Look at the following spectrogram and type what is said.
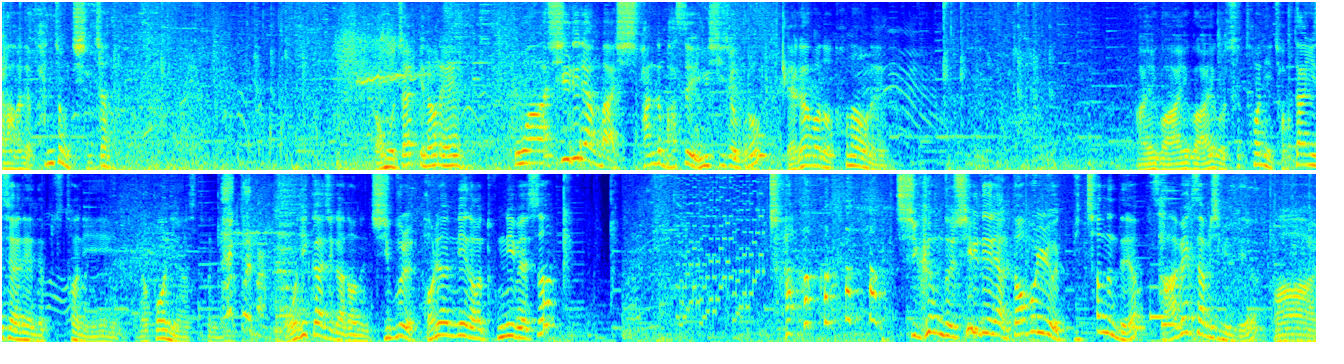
야 근데 판정 진짜 너무 짧긴 하네. 우와 실드량 봐. 씨, 방금 봤어요 일시적으로? 내가 봐도 토 나오네. 아이고 아이고 아이고 스턴이 적당히 써야 되는데 스턴이. 몇 번이야 스턴이? 어디까지 가 너는 집을 버렸니? 너 독립했어? 지금도 실드량 W 미쳤는데요? 430인데요? 와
